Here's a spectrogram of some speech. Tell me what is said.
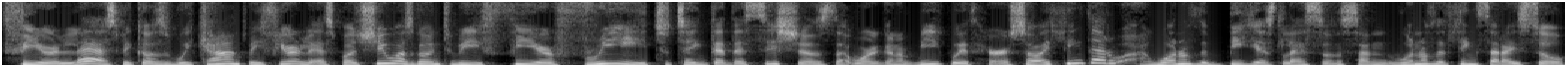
fearless because we can't be fearless, but she was going to be fear free to take the decisions that were going to be with her. So I think that one of the biggest lessons and one of the things that I saw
